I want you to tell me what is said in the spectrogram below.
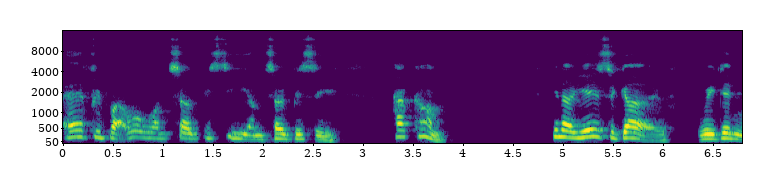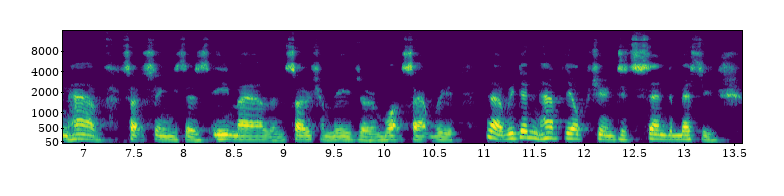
Everybody, oh, I'm so busy, I'm so busy. How come? You know, years ago, we didn't have such things as email and social media and WhatsApp. We, you know, we didn't have the opportunity to send a message.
